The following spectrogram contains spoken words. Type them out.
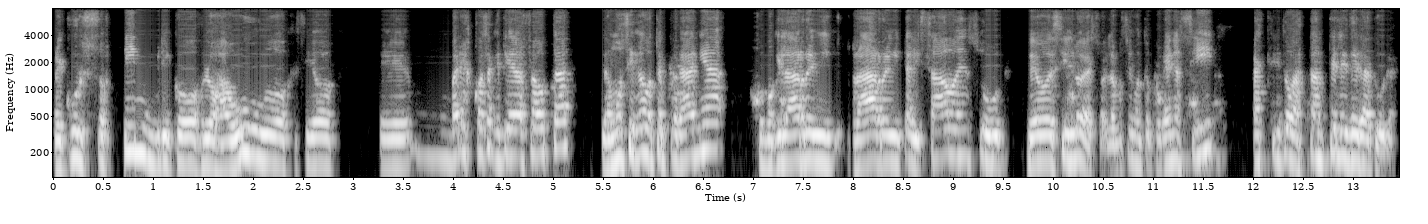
recursos tímbricos, los agudos, eh, varias cosas que tiene la flauta, la música contemporánea como que la ha, revitalizado en su, debo decirlo eso, la música contemporánea sí ha escrito bastante literatura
